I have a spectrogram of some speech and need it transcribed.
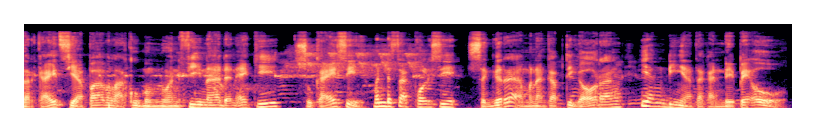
Terkait siapa pelaku pembunuhan Vina dan Eki, Sukaisi mendesak polisi segera menangkap tiga orang yang dinyatakan DPO.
